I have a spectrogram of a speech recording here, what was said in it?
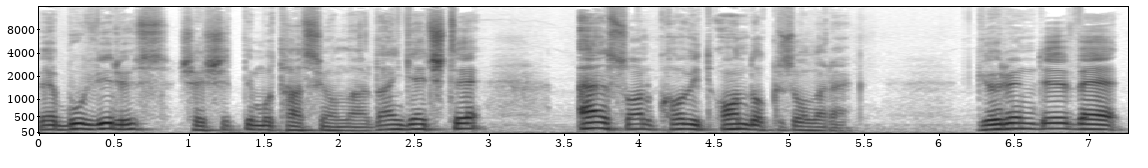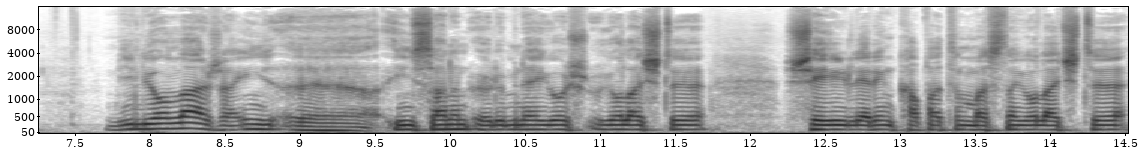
ve bu virüs çeşitli mutasyonlardan geçti. En son Covid-19 olarak göründü ve milyonlarca in, e, insanın ölümüne yol açtı şehirlerin kapatılmasına yol açtı.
